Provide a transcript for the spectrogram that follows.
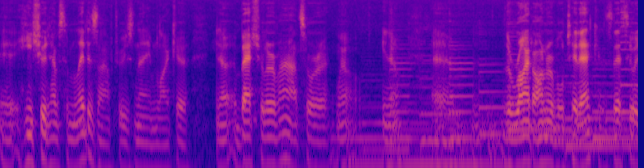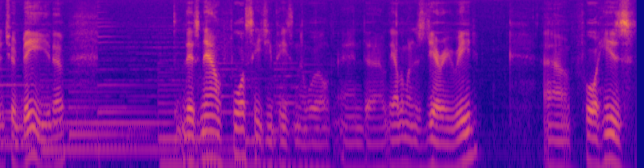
uh, he should have some letters after his name, like a you know a Bachelor of Arts or a well, you know, uh, the Right Honourable Ted Atkins. That's who it should be, you know. There's now four CGPs in the world, and uh, the other one is Jerry Reed uh, for his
